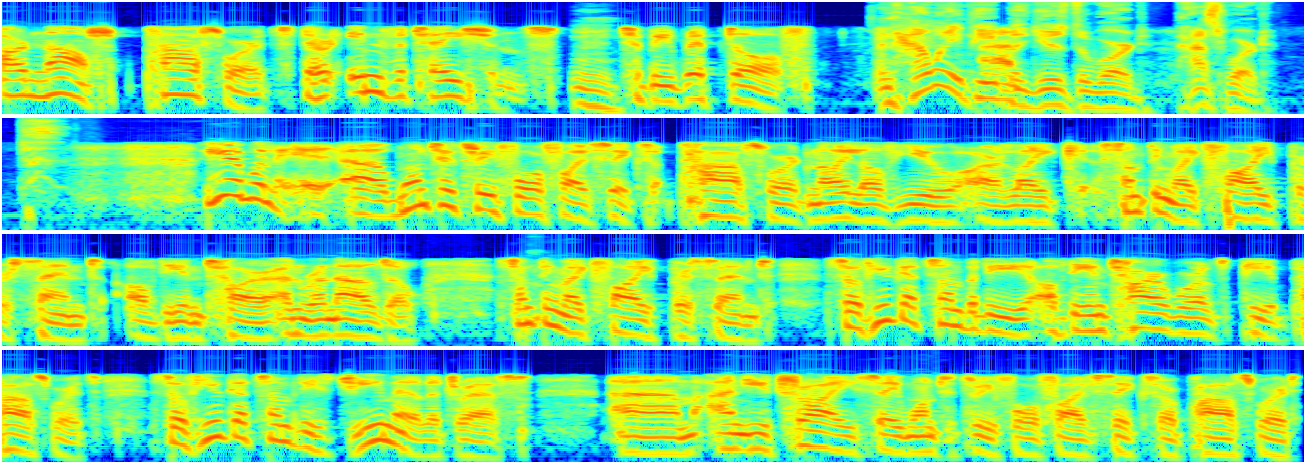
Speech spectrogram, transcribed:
are not passwords; they're invitations mm. to be ripped off. And how many people use the word password? Yeah, well, uh, one, two, three, four, five, six password and I love you are like something like five percent of the entire, and Ronaldo, something like five percent. So if you get somebody of the entire world's passwords, so if you get somebody's Gmail address um, and you try, say, one, two, three, four, five, six, or password,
